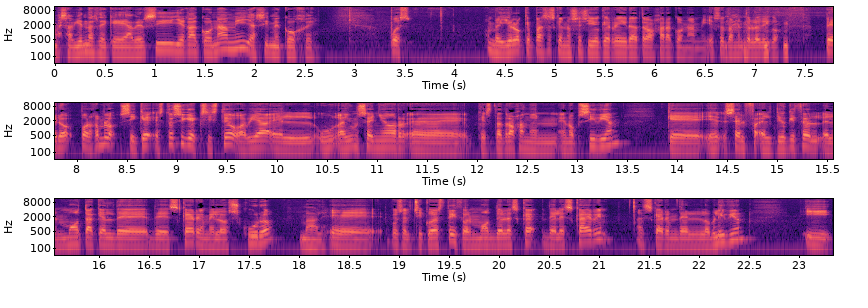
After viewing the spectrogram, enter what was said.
a sabiendas de que a ver si llega Konami y así me coge? Pues, hombre, yo lo que pasa es que no sé si yo querría ir a trabajar a Konami, eso también te lo digo. Pero, por ejemplo, sí que esto sí que existió. Había el, un- hay un señor eh, que está trabajando en, en Obsidian, que es el, tío que hizo el, el mod aquel de, de Skyrim, el oscuro. Vale. Eh, pues el chico este hizo el mod del, Sky- del Skyrim, Skyrim del Oblivion, y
